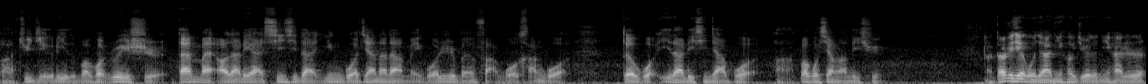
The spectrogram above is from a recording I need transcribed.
啊。举几个例子，包括瑞士、丹麦、澳大利亚、新西兰、英国、加拿大、美国、日本、法国、韩国、德国、意大利、新加坡啊，包括香港地区啊。到这些国家，您会觉得您还是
